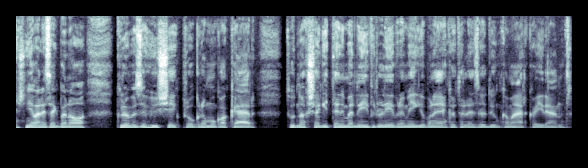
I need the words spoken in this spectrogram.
És nyilván ezekben a különböző hűségprogramok akár tudnak segíteni, mert évről évre még jobban elköteleződünk a márka iránt.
